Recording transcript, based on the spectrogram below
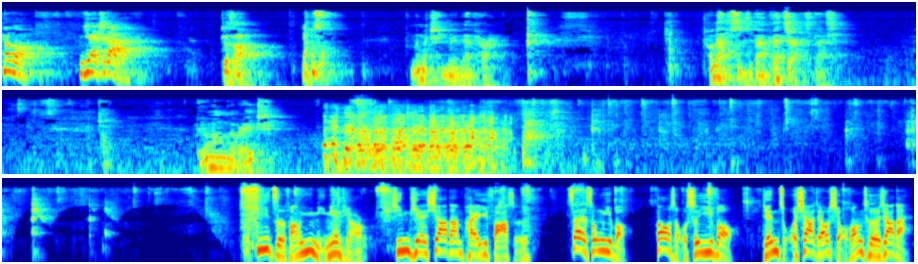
老公，你今天吃啥子？这啥？洋葱。那个吃你的面条儿，常家吃鸡蛋，给他加个鸡蛋去，不用往我这吃。低脂肪玉米面条，今天下单拍一发十，再送一包，到手是一包。点左下角小黄车下单。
